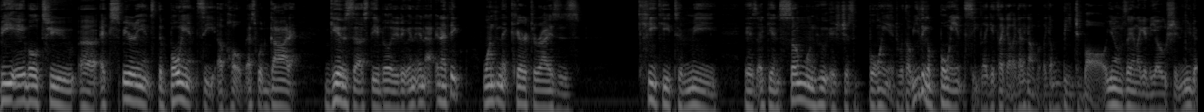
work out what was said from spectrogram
be able to uh, experience the buoyancy of hope. That's what God gives us the ability to do. And and and I think one thing that characterizes Kiki to me is again someone who is just buoyant with you think of buoyancy like it's like a, like I think of like a beach ball you know what I'm saying like in the ocean you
